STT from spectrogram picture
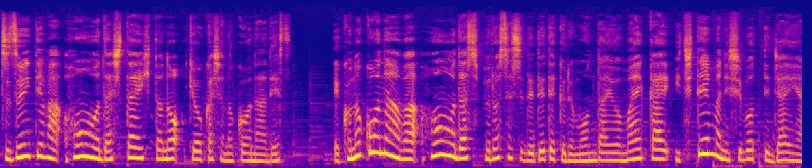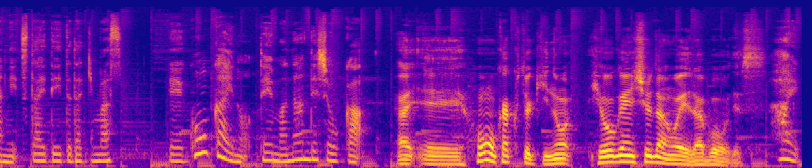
続いては本を出したい人の教科書のコーナーです。えこのコーナーは本を出すプロセスで出てくる問題を毎回1テーマに絞ってジャイアンに伝えていただきます。えー今回のテーマ何でしょうか？はい。えー本を書くときの表現手段を選ぼうです。はい。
